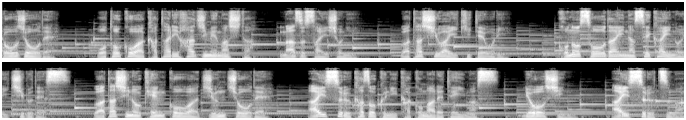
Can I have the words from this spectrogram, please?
表情で男は語り始めました。まず最初に私は生きておりこの壮大な世界の一部です。私の健康は順調で愛する家族に囲まれています。両親愛する妻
